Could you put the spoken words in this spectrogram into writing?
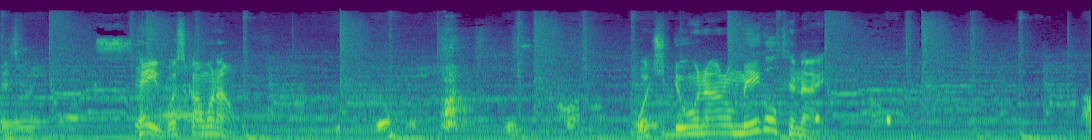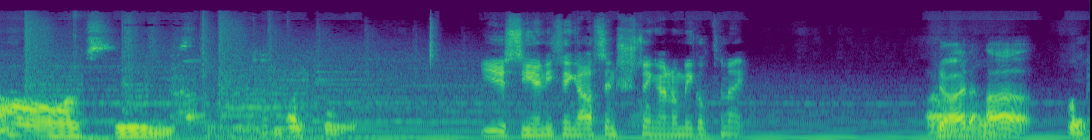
That's fine. Hey, what's going on? What you doing on Omegle tonight? Oh, I've seen these things. You see anything else interesting on Omegle tonight? Shut Uh, up. Foot.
